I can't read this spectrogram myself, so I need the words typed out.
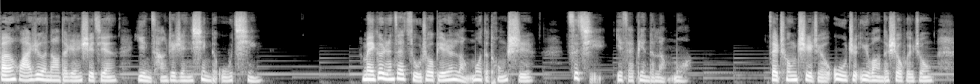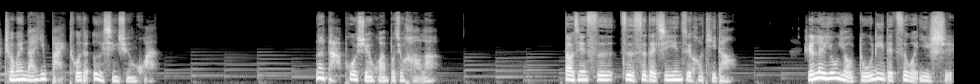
繁华热闹的人世间，隐藏着人性的无情。每个人在诅咒别人冷漠的同时，自己也在变得冷漠，在充斥着物质欲望的社会中，成为难以摆脱的恶性循环。那打破循环不就好了？道金斯自私的基因最后提到，人类拥有独立的自我意识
